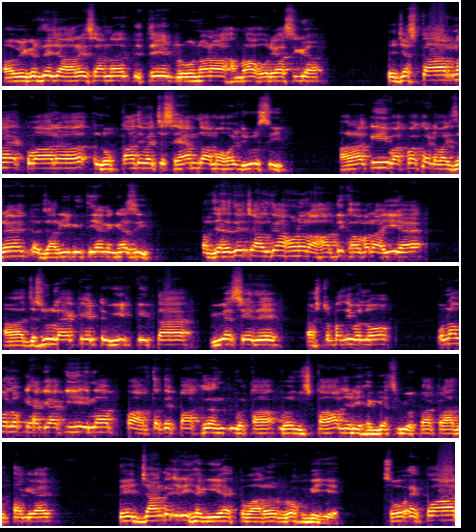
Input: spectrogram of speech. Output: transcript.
ਵਿਗੜਦੇ ਜਾ ਰਹੇ ਸਨ, ਜਿੱਥੇ ਡਰੋਨਾਂ ਨਾਲ ਹਮਲਾ ਹੋ ਰਿਹਾ ਸੀਗਾ। ਤੇ ਜਿਸ ਕਾਰਨ ਇੱਕ ਵਾਰ ਲੋਕਾਂ ਦੇ ਵਿੱਚ ਸਹਿਮ ਦਾ ਮਾਹੌਲ ਜ਼ਰੂਰ ਸੀ। ਹਾਲਾਂਕਿ ਵੱਖ-ਵੱਖ ਐਡਵਾਈਜ਼ਰੀਆਂ ਜਾਰੀ ਕੀਤੀਆਂ ਗਈਆਂ ਸੀ। ਪਰ ਜਿਸ ਦੇ ਚੱਲਦਿਆਂ ਹੁਣ ਰਾਹਤ ਦੀ ਖਬਰ ਆਈ ਹੈ ਜਿਸ ਨੂੰ ਲੈ ਕੇ ਟਵੀਟ ਕੀਤਾ ਯੂਐਸਏ ਦੇ ਰਾਸ਼ਟਰਪਤੀ ਵੱਲੋਂ ਉਹਨਾਂ ਵੱਲੋਂ ਕਿਹਾ ਗਿਆ ਕਿ ਇਹਨਾਂ ਭਾਰਤ ਅਤੇ ਪਾਕਿਸਤਾਨ ਵਿਕਾ- ਵਿਚਕਾਰ ਜਿਹੜੀ ਹੈਗੀ ਹੈ ਸਮਝੌਤਾ ਕਰਾ ਦਿੱਤਾ ਗਿਆ ਹੈ ਤੇ ਜੰਗ ਜਿਹੜੀ ਹੈਗੀ ਹੈ ਇੱਕ ਵਾਰ ਰੁਕ ਗਈ ਹੈ। ਸੋ ਇੱਕ ਵਾਰ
